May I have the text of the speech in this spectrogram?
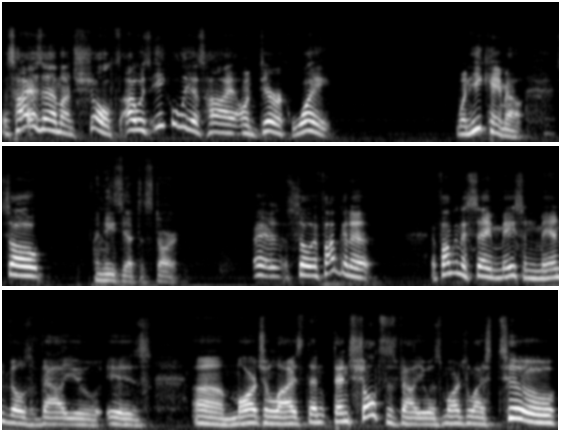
as high as I am on Schultz, I was equally as high on Derek White when he came out. So And he's yet to start. Uh, so if I'm gonna if I'm gonna say Mason Manville's value is um, marginalized, then then Schultz's value is marginalized too,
